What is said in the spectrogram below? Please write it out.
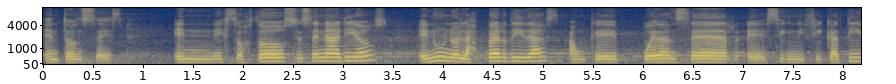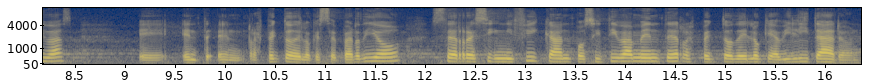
Entonces, en esos dos escenarios, en uno las pérdidas, aunque puedan ser eh, significativas eh, en, respecto de lo que se perdió, se resignifican positivamente respecto de lo que habilitaron.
